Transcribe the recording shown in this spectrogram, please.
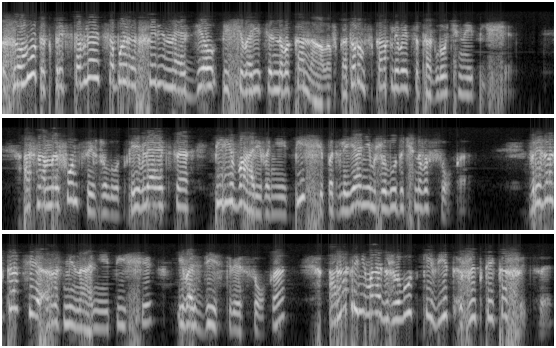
Желудок представляет собой расширенный отдел пищеварительного канала, в котором скапливается проглоченная пища. Основной функцией желудка является переваривание пищи под влиянием желудочного сока. В результате разминания пищи и воздействия сока она принимает в желудке вид жидкой кашицы.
